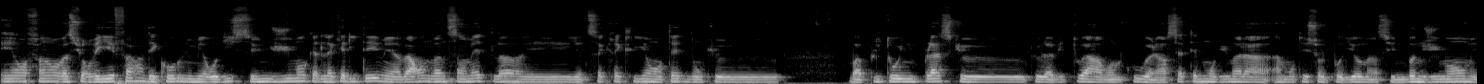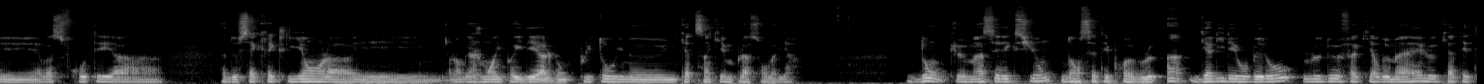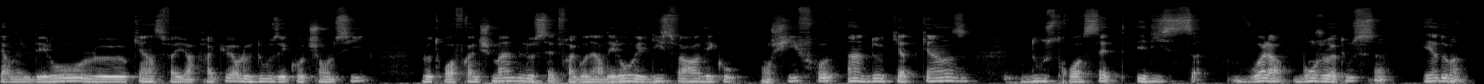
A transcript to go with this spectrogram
Et enfin, on va surveiller Faradeco, le numéro 10. C'est une jument qui a de la qualité, mais un baron de 25 mètres, là, et il y a de sacrés clients en tête, donc euh, bah, plutôt une place que, la victoire avant le coup. Elle a certainement du mal à, monter sur le podium. Hein. C'est une bonne jument, mais elle va se frotter à, de sacrés clients et l'engagement n'est pas idéal. Donc plutôt une, une 4-5e place, on va dire. Donc ma sélection dans cette épreuve, le 1 Galileo Bello, le 2 Fakir de Maël, le 4 Eternel Delo, le 15 Firecracker, le 12 Echo Chelsea, le 3 Frenchman, le 7 Fragonardello et le 10 Faradeco. En chiffres 1, 2, 4, 15, 12, 3, 7 et 10. Voilà, bon jeu à tous et à demain.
